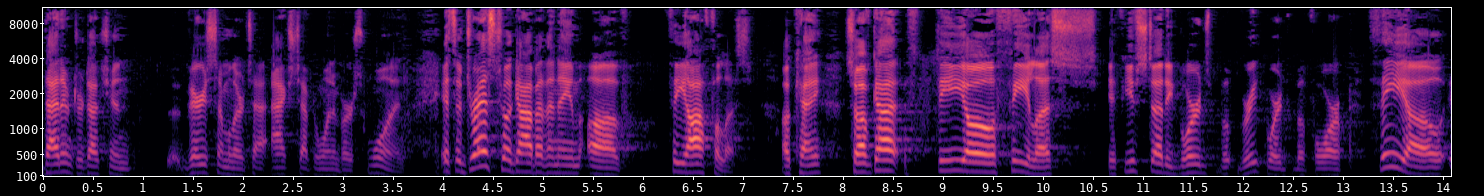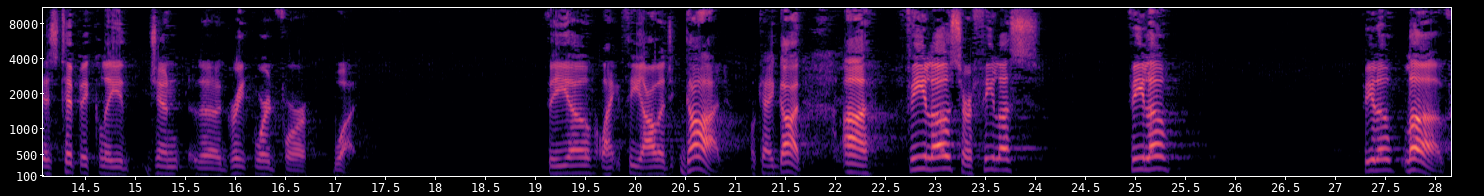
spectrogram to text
that introduction very similar to Acts chapter 1 and verse 1. It's addressed to a guy by the name of Theophilus. Okay? So I've got Theophilus. If you've studied words, Greek words before, Theo is typically gen, the Greek word for what? Theo, like theology. God. Okay, God. Uh, philos or philos? Philo? Philo? Love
